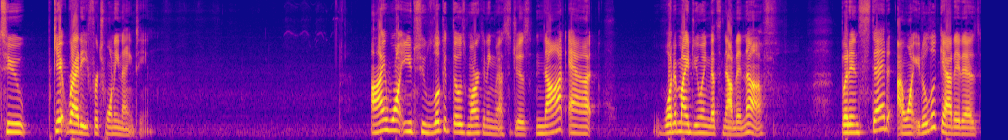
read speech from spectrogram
to get ready for 2019. I want you to look at those marketing messages not at what am I doing that's not enough, but instead I want you to look at it as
